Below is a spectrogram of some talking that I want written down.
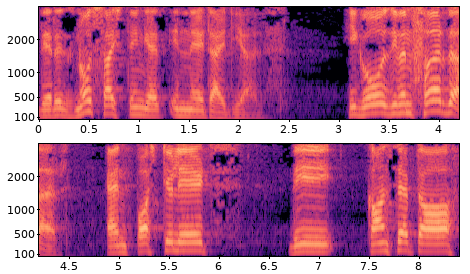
There is no such thing as innate ideas. He goes even further and postulates the concept of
